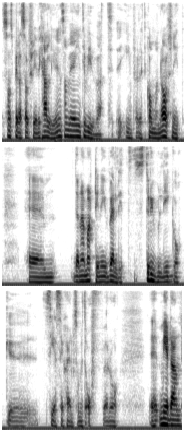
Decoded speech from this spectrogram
som spelas av Fredrik Hallgren som vi har intervjuat eh, inför ett kommande avsnitt. Eh, den här Martin är ju väldigt strulig och eh, ser sig själv som ett offer. Och, eh, medan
